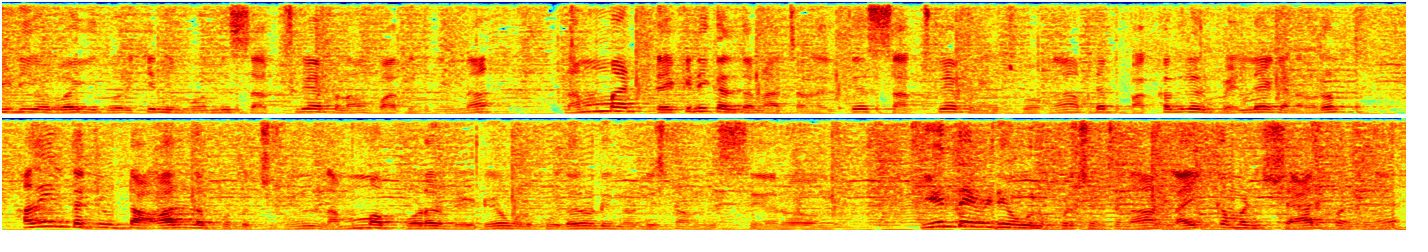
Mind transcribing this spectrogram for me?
வீடியோவை இது வரைக்கும் நீங்கள் வந்து சப்ஸ்கிரைப் பண்ணாமல் பார்த்துட்டீங்கன்னா நம்ம டெக்னிக்கல் தமிழ் சேனலுக்கு சப்ஸ்கிரைப் பண்ணி வச்சுக்கோங்க. அப்படியே பக்கத்தில் ஒரு வெள்ளை கணவரும் அதையும் தட்டி விட்டு ஆளில் போட்டு வச்சுக்கோங்க. நம்ம போட வீடியோ உங்களுக்கு உடனடி நோட்டீஸ்லாம் வந்து சேரும். இந்த வீடியோ உங்களுக்கு பிடிச்சிருந்துச்சுன்னா லைக் கமெண்ட் ஷேர் பண்ணுங்கள்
